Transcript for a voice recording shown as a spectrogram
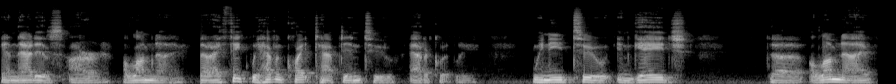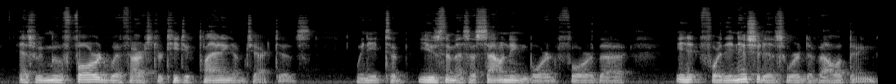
and that is our alumni that I think we haven't quite tapped into adequately. We need to engage the alumni as we move forward with our strategic planning objectives. We need to use them as a sounding board for the for the initiatives we're developing,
